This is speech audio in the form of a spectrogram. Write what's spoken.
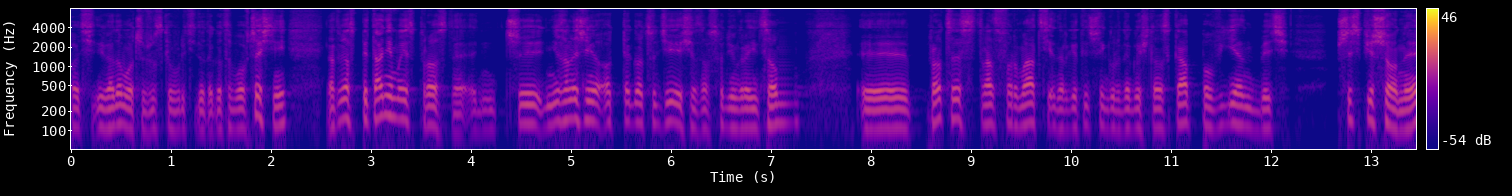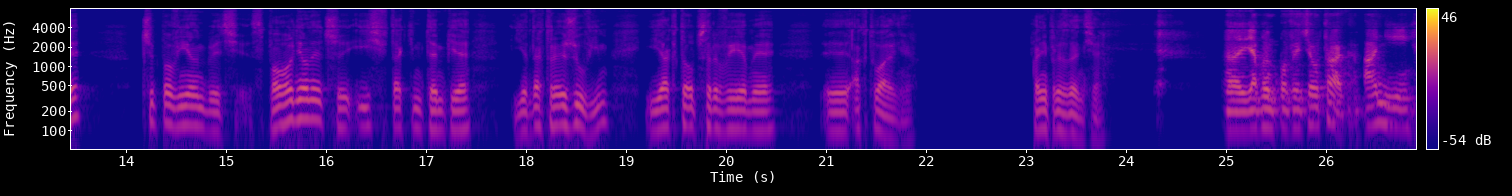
choć nie wiadomo, czy wszystko wróci do tego, co było wcześniej. Natomiast pytanie moje jest proste. Czy niezależnie od tego, co dzieje się za wschodnią granicą, y, proces transformacji energetycznej Górnego Śląska powinien być przyspieszony, czy powinien być spowolniony, czy iść w takim tempie jednak trochę żółwim, jak to obserwujemy y, aktualnie? Panie prezydencie. E, ja bym powiedział tak, ani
